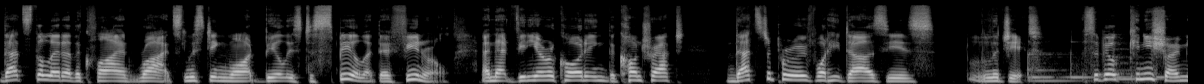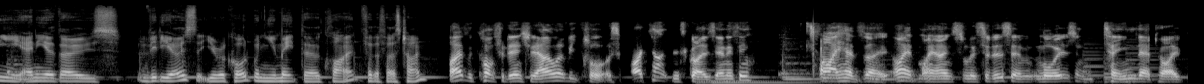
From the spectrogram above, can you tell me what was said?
That's the letter the client writes listing what Bill is to spill at their funeral. And that video recording, the contract, that's to prove what he does is legit. So, Bill, can you show me any of those videos that you record when you meet the client for the first time? I have a confidentiality clause. I can't disclose anything. I have uh, I have my own solicitors and lawyers and team that I've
